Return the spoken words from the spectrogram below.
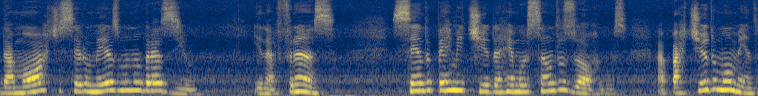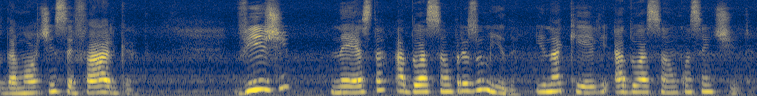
da morte ser o mesmo no Brasil e na França, sendo permitida a remoção dos órgãos a partir do momento da morte encefálica, vige nesta a doação presumida e naquele a doação consentida.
